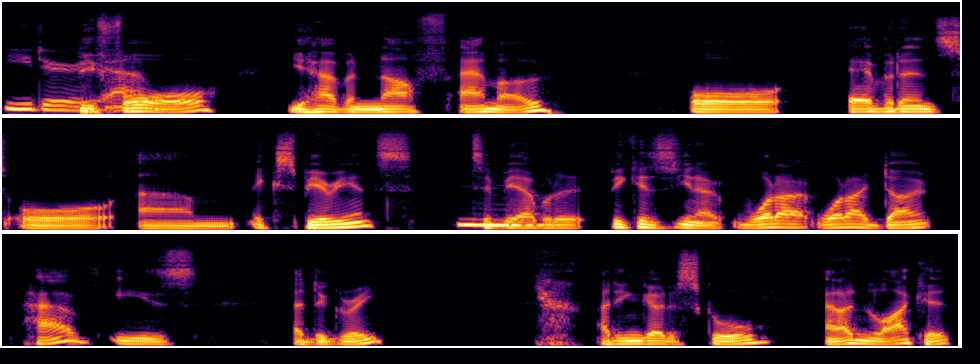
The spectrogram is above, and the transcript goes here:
you do. yeah. You have enough ammo or evidence or um, experience to be Mm. able to because you know what I what I don't have is a degree. I didn't go to school and I didn't like it.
